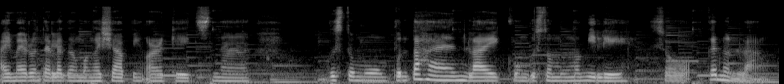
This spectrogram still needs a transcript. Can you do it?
ay mayroon talagang mga shopping arcades na gusto mong puntahan, like kung gusto mong mamili. So, ganun lang.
